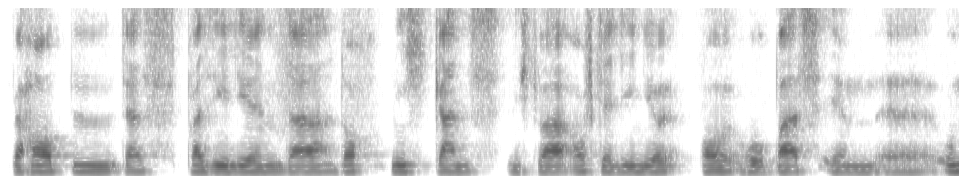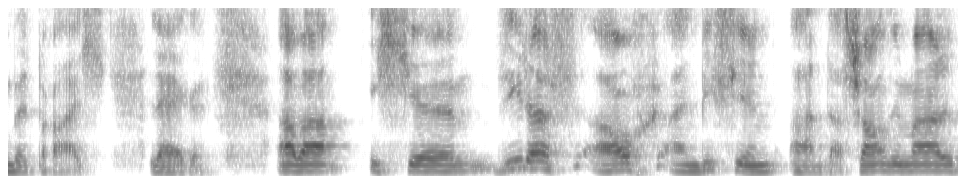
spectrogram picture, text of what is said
behaupten, dass Brasilien da doch nicht ganz, nicht wahr, auf der Linie Europas im äh, Umweltbereich läge. Aber ich äh, sehe das auch ein bisschen anders. Schauen Sie mal,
